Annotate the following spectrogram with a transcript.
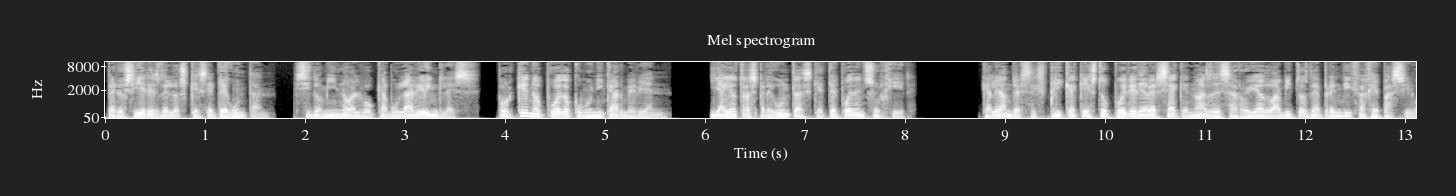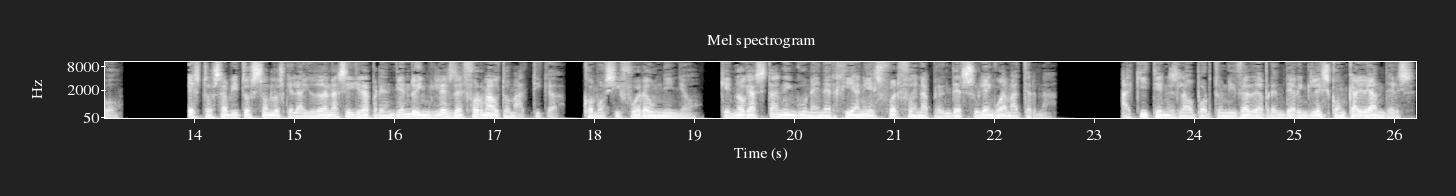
Pero si eres de los que se preguntan, si domino el vocabulario inglés, ¿por qué no puedo comunicarme bien? Y hay otras preguntas que te pueden surgir. Caleanders explica que esto puede deberse a que no has desarrollado hábitos de aprendizaje pasivo. Estos hábitos son los que le ayudan a seguir aprendiendo inglés de forma automática, como si fuera un niño, que no gasta ninguna energía ni esfuerzo en aprender su lengua materna. Aquí tienes la oportunidad de aprender inglés con Kyle Anders,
